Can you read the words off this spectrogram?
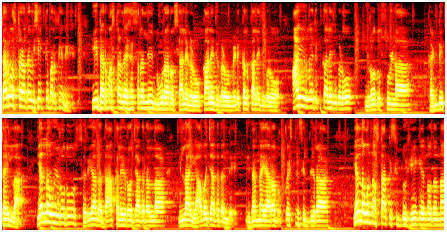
ಧರ್ಮಸ್ಥಳದ ವಿಷಯಕ್ಕೆ ಬರ್ತೀನಿ. ಈ ಧರ್ಮಸ್ಥಳದ ಹೆಸರಲ್ಲಿ ನೂರಾರು ಶಾಲೆಗಳು, ಕಾಲೇಜುಗಳು, ಮೆಡಿಕಲ್ ಕಾಲೇಜುಗಳು, ಆಯುರ್ವೇದಿಕ್ ಕಾಲೇಜುಗಳು ಇರೋದು ಸುಳ್ಳ, ಖಂಡಿತ ಇಲ್ಲ. ಎಲ್ಲವೂ ಇರೋದು ಸರಿಯಾದ ದಾಖಲೆ ಇರೋ ಜಾಗದಲ್ಲ, ಇಲ್ಲ ಯಾವ ಜಾಗದಲ್ಲಿ. ಇದನ್ನು ಯಾರಾದರೂ ಪ್ರಶ್ನಿಸಿದ್ದೀರಾ? ಎಲ್ಲವನ್ನು ಸ್ಥಾಪಿಸಿದ್ದು ಹೇಗೆ ಅನ್ನೋದನ್ನು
